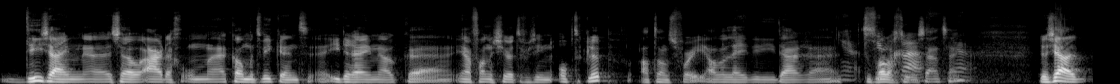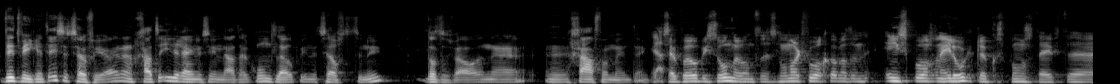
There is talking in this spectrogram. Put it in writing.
die zijn eh, zo aardig om eh, komend weekend iedereen ook eh, ja, van een shirt te voorzien op de club. Althans voor alle leden die daar Ja, toevallig toegestaan zijn. Ja. Dus ja, dit weekend is het zover. En dan gaat iedereen dus inderdaad ook rondlopen in hetzelfde tenue. Dat is wel een, eh, een gaaf moment, denk ik. Ja, dat is ook wel heel bijzonder, want het is nog nooit voorgekomen dat een één sponsor een hele hockeyclub gesponsord heeft. eh,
